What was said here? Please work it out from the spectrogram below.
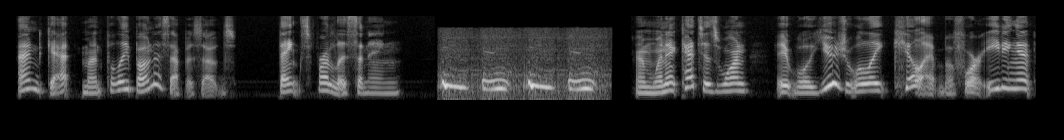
and get monthly bonus episodes. Thanks for listening. and when it catches one, it will usually kill it before eating it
